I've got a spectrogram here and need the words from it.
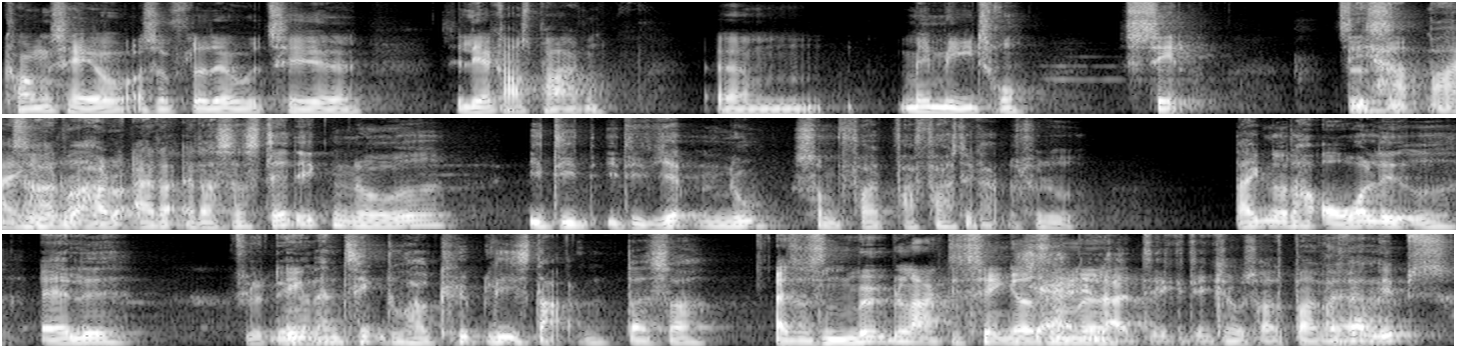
Kongens Have, og så flyttede jeg ud til, øh, til Lergravsparken øhm, med metro selv. Så, De har bare ikke Så har du, har du, er, der, er der så slet ikke noget i dit, i dit hjem nu, som fra, fra første gang, du flyttede ud? Der er ikke noget, der har overlevet alle en flytninger. eller anden ting, du har købt lige i starten, der så... altså sådan møbelagtige ting. Eller Ja, sådan, øh, eller det, det kan jo så også bare Hvad være... nips?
